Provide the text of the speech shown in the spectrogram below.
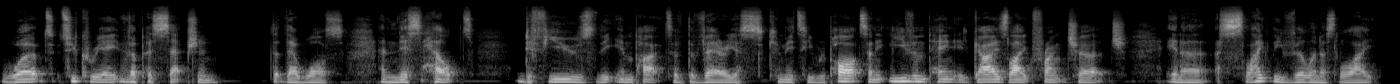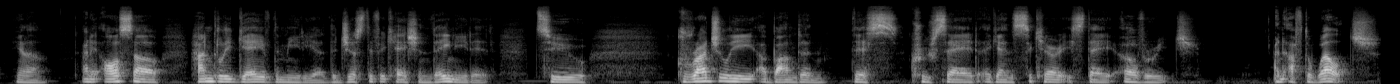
worked to create the perception that there was. And this helped diffuse the impact of the various committee reports. And it even painted guys like Frank Church in a, a slightly villainous light, you know. And it also handily gave the media the justification they needed to gradually abandon this crusade against security state overreach. And after Welch,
